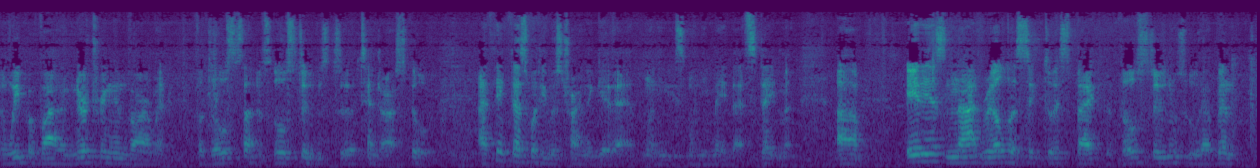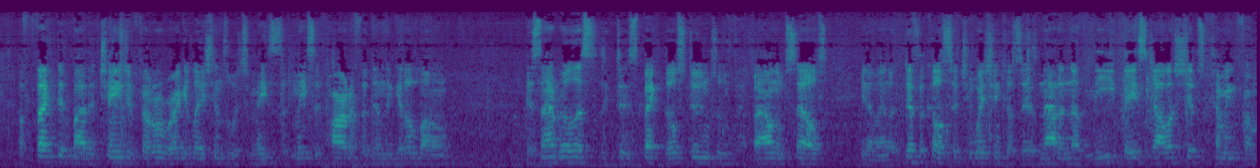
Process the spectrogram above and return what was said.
and we provide a nurturing environment for those, those students to attend our school. I think that's what he was trying to get at when he, when he made that statement. Uh, it is not realistic to expect that those students who have been affected by the change in federal regulations, which makes makes it harder for them to get a loan, it's not realistic to expect those students who have found themselves, you know, in a difficult situation because there's not enough need-based scholarships coming from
